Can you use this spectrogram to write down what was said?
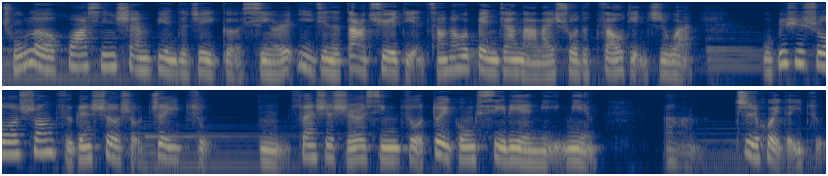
除了花心善变的这个显而易见的大缺点，常常会被人家拿来说的糟点之外，我必须说，双子跟射手这一组，嗯，算是十二星座对宫系列里面，嗯，智慧的一组。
